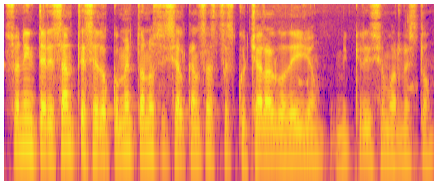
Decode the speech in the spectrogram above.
Suena interesante ese documento. No sé si alcanzaste a escuchar algo de ello, mi queridísimo Ernesto.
